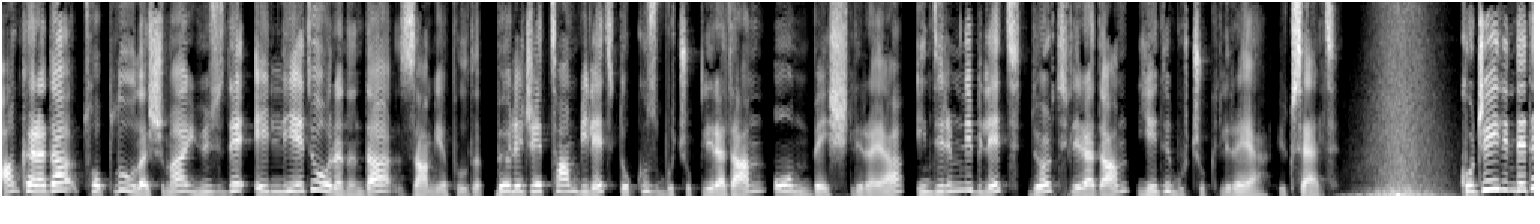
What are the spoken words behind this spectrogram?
Ankara'da toplu ulaşıma %57 oranında zam yapıldı. Böylece tam bilet 9,5 liradan 15 liraya, indirimli bilet 4 liradan 7,5 liraya yükseldi. Kocaeli'nde de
